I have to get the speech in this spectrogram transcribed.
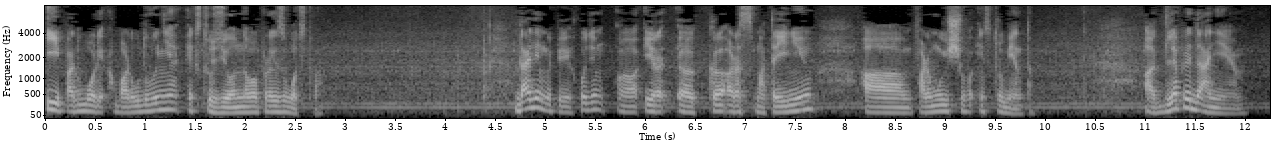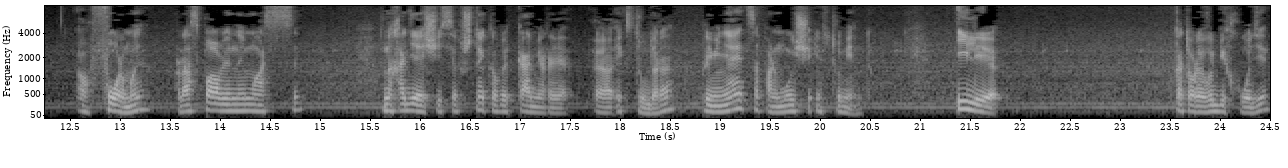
и подборе оборудования экструзионного производства. Далее мы переходим э, э, к рассмотрению э, формующего инструмента. Для придания формы расплавленной массы находящейся в штековой камере э, экструдера, применяется формующий инструмент. Или, который в обиходе,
